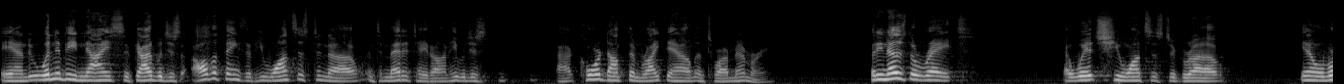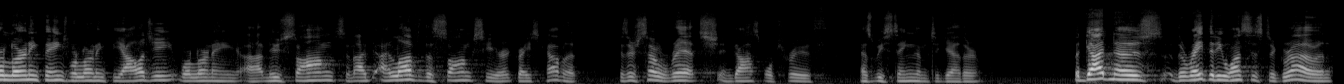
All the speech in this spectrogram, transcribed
and wouldn't it be nice if God would just, all the things that He wants us to know and to meditate on, He would just uh, core dump them right down into our memory. But He knows the rate at which He wants us to grow. You know, we're learning things, we're learning theology, we're learning uh, new songs. And I, I love the songs here at Grace Covenant because they're so rich in gospel truth as we sing them together. But God knows the rate that He wants us to grow. And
